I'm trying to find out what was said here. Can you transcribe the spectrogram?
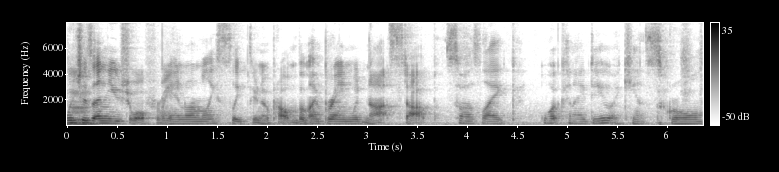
which is unusual for me. I normally sleep through no problem, but my brain would not stop. So I was like, what can I do? I can't scroll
